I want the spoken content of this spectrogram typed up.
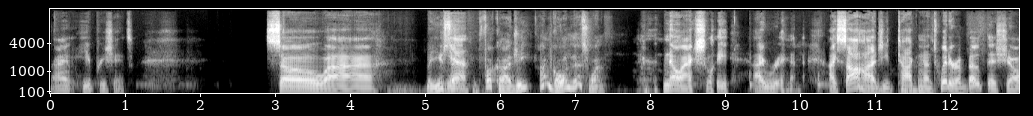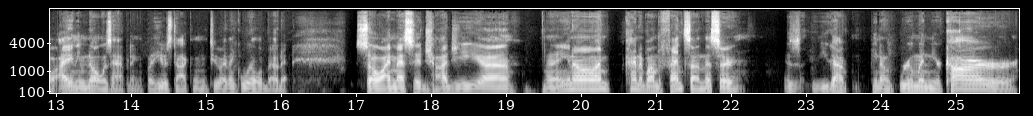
right he appreciates so uh But you said, fuck Haji, I'm going to this one. No, actually, I re- I saw Haji talking on Twitter about this show. I didn't even know it was happening, but he was talking to I think Will about it. So I message Haji. Uh, uh, you know, I'm kind of on the fence on this. Or is you got you know room in your car, or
